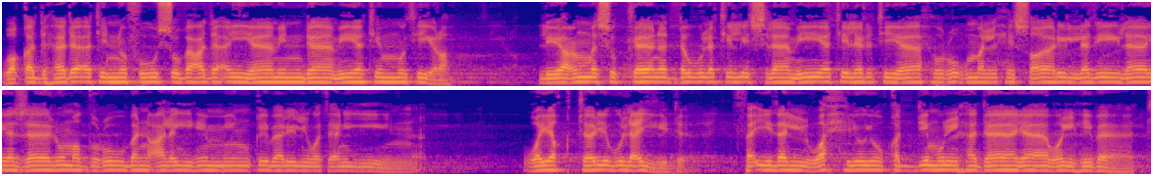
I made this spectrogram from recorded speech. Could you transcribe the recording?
وقد هدأت النفوس بعد أيام دامية مثيرة ليعم سكان الدولة الإسلامية الارتياح رغم الحصار الذي لا يزال مضروبا عليهم من قبل الوثنيين. ويقترب العيد فإذا الوحي يقدم الهدايا والهبات.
